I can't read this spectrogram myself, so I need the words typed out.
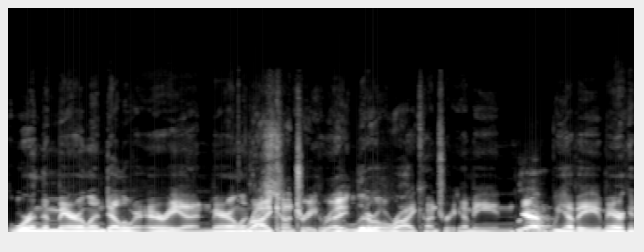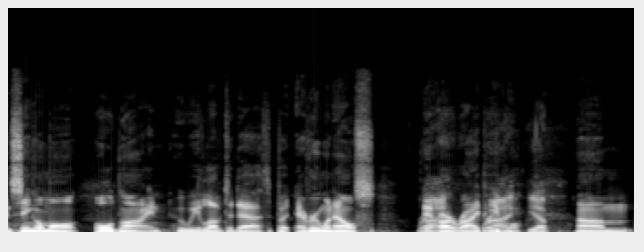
We're in the Maryland, Delaware area, and Maryland rye is country, right? literal rye country. I mean, Yeah. we have a American single malt old line who we love to death, but everyone else are rye people. Yep. Um,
